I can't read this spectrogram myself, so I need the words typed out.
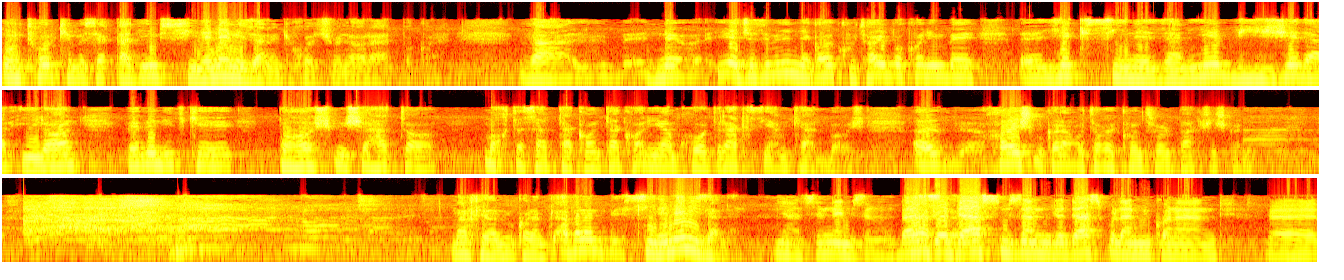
اونطور که مثل قدیم سینه نمی‌زنن که خودشون ناراحت بکنن. و اجازه بدید نگاه کوتاهی بکنیم به یک سینه زنی ویژه در ایران. ببینید که باهاش میشه حتی مختصر تکان تکانی هم خورد رقصی هم کرد باش. خواهش می‌کنم اتاق کنترل پخشش کنیم من خیال می‌کنم که اولا سینه نمی‌زنن. نه سینه نمی‌زنن. بعد جا دست می‌زنن یا دست بلند می‌کنند و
